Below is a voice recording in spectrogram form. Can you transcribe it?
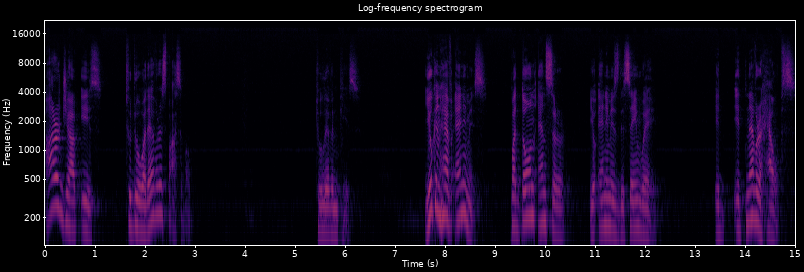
our job is to do whatever is possible to live in peace. You can have enemies, but don't answer your enemies the same way. It, it never helps.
